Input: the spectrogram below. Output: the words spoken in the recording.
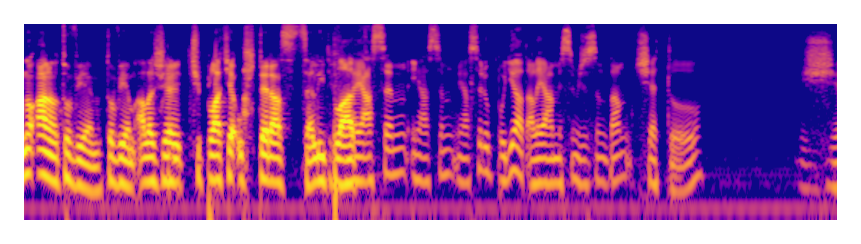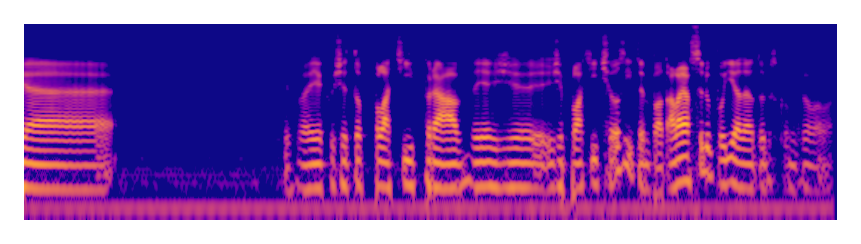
No ano, to vím, to vím, ale že či platí už teraz celý Ty plat. já jsem, já jsem, já se jdu podívat, ale já myslím, že jsem tam četl, že ty jakože to platí právě, že, že platí Chelsea ten plat, ale já se jdu podívat, já to jdu zkontrolovat.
